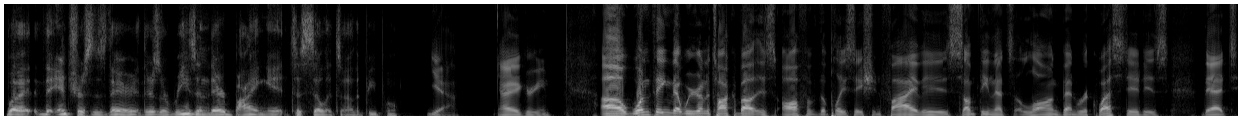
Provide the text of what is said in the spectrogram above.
But the interest is there. There's a reason they're buying it to sell it to other people. Yeah. I agree. Uh, one thing that we're going to talk about is off of the PlayStation 5 is something that's long been requested is that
